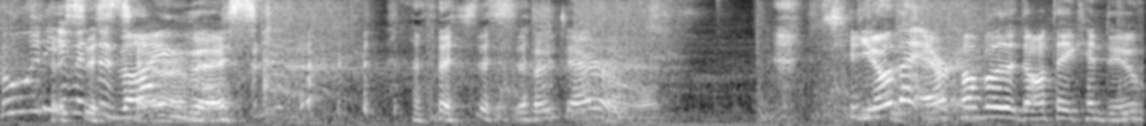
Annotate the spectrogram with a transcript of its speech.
Who would This even design terrible. this? this is so terrible. you know that Jesus air Christ. combo that Dante can do?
